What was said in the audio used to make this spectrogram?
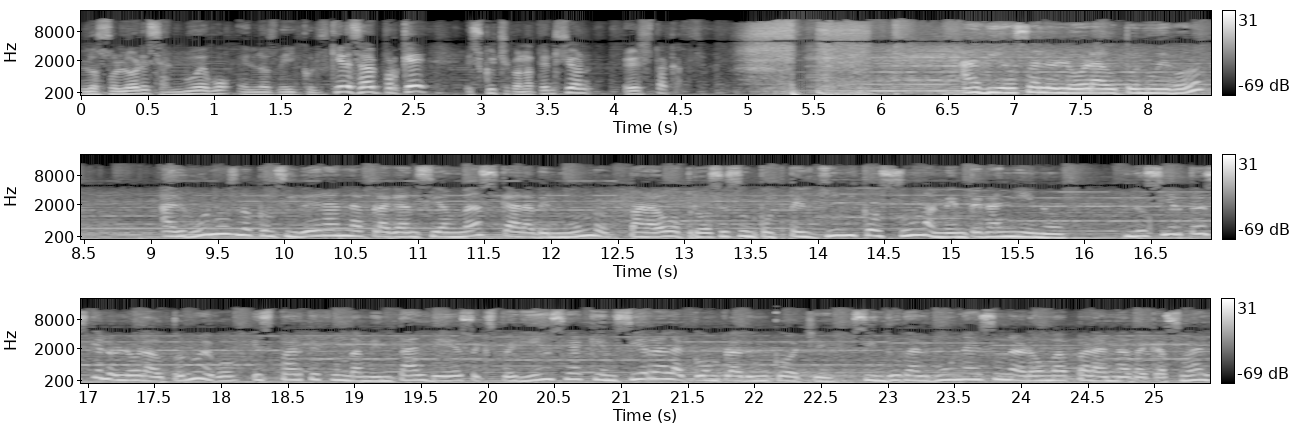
los olores a nuevo en los vehículos. ¿Quieres saber por qué? Escuche con atención esta cápsula. ¿Adiós al olor auto nuevo? Algunos lo consideran la fragancia más cara del mundo, para otros es un cóctel químico sumamente dañino. Lo cierto es que el olor auto nuevo es parte fundamental de esa experiencia que encierra la compra de un coche. Sin duda alguna es un aroma para nada casual,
